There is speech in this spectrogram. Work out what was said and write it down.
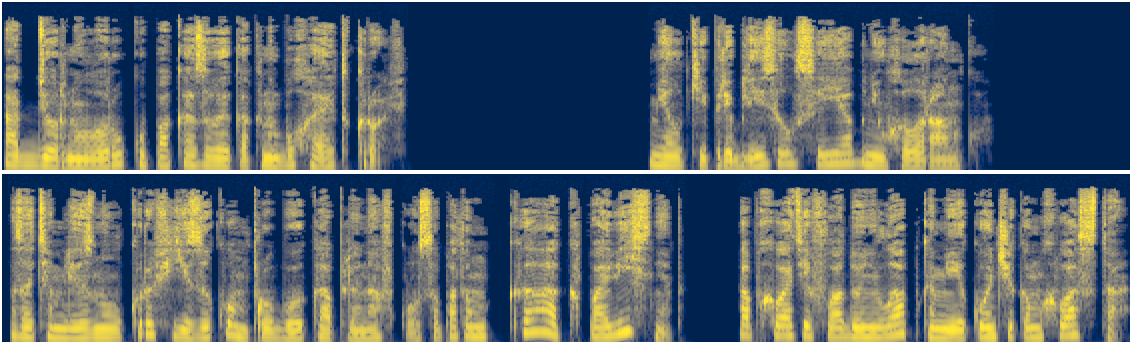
Отдернула руку, показывая, как набухает кровь. Мелкий приблизился и обнюхал ранку. Затем лизнул кровь языком, пробуя каплю на вкус, а потом как повиснет, обхватив ладонь лапками и кончиком хвоста,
